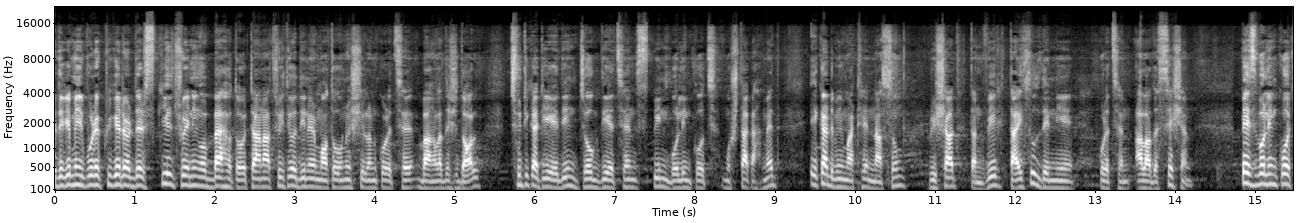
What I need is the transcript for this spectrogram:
এদিকে মিরপুরে ক্রিকেটারদের স্কিল ট্রেনিং অব্যাহত টানা তৃতীয় দিনের মতো অনুশীলন করেছে বাংলাদেশ দল। ছুটি কাটিয়ে এদিন যোগ দিয়েছেন spin bowling coach Mushtaq Ahmed. Academy মাঠে নাসুম, রিশাদ, তানভীর তাইসুলদের নিয়ে করেছেন আলাদা session. Pace bowling coach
